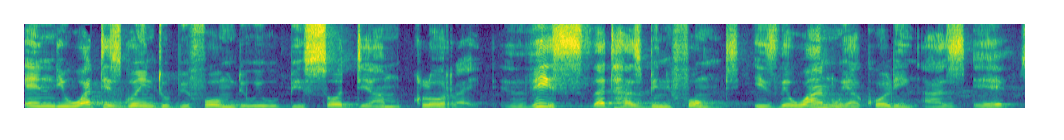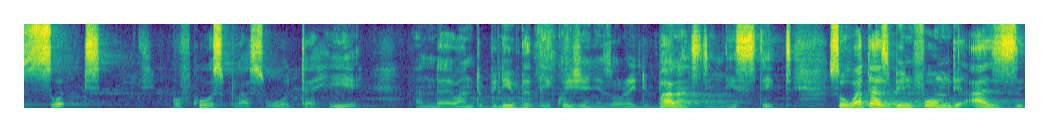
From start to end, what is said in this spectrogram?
And what is going to be formed will be sodium chloride. This that has been formed is the one we are calling as a salt. Of course, plus water here. And I want to believe that the equation is already balanced in this state. So what has been formed as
